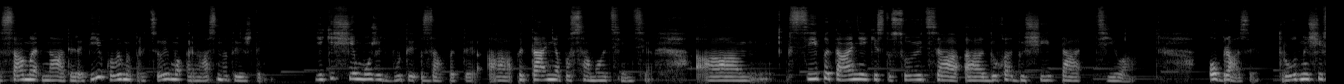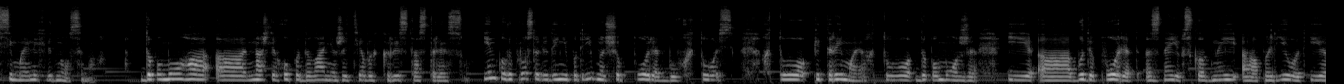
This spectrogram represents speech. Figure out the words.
саме на терапію, коли ми працюємо раз на тиждень. Які ще можуть бути запити, питання по самооцінці, всі питання, які стосуються духа, душі та тіла, образи, труднощі в сімейних відносинах. Допомога на шляху подолання життєвих криз та стресу. Інколи просто людині потрібно, щоб поряд був хтось, хто підтримає, хто допоможе і буде поряд з нею в складний період, і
